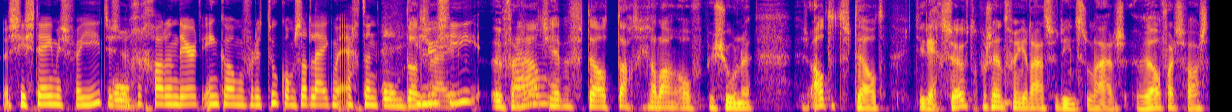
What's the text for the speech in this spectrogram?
systeem is failliet. Dus Om, een gegarandeerd inkomen voor de toekomst... dat lijkt me echt een omdat illusie. Wij een verhaaltje waarom? hebben verteld, 80 jaar lang, over pensioenen. Het is altijd verteld, je krijgt 70% van je laatst verdiend salaris... welvaartsvast,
